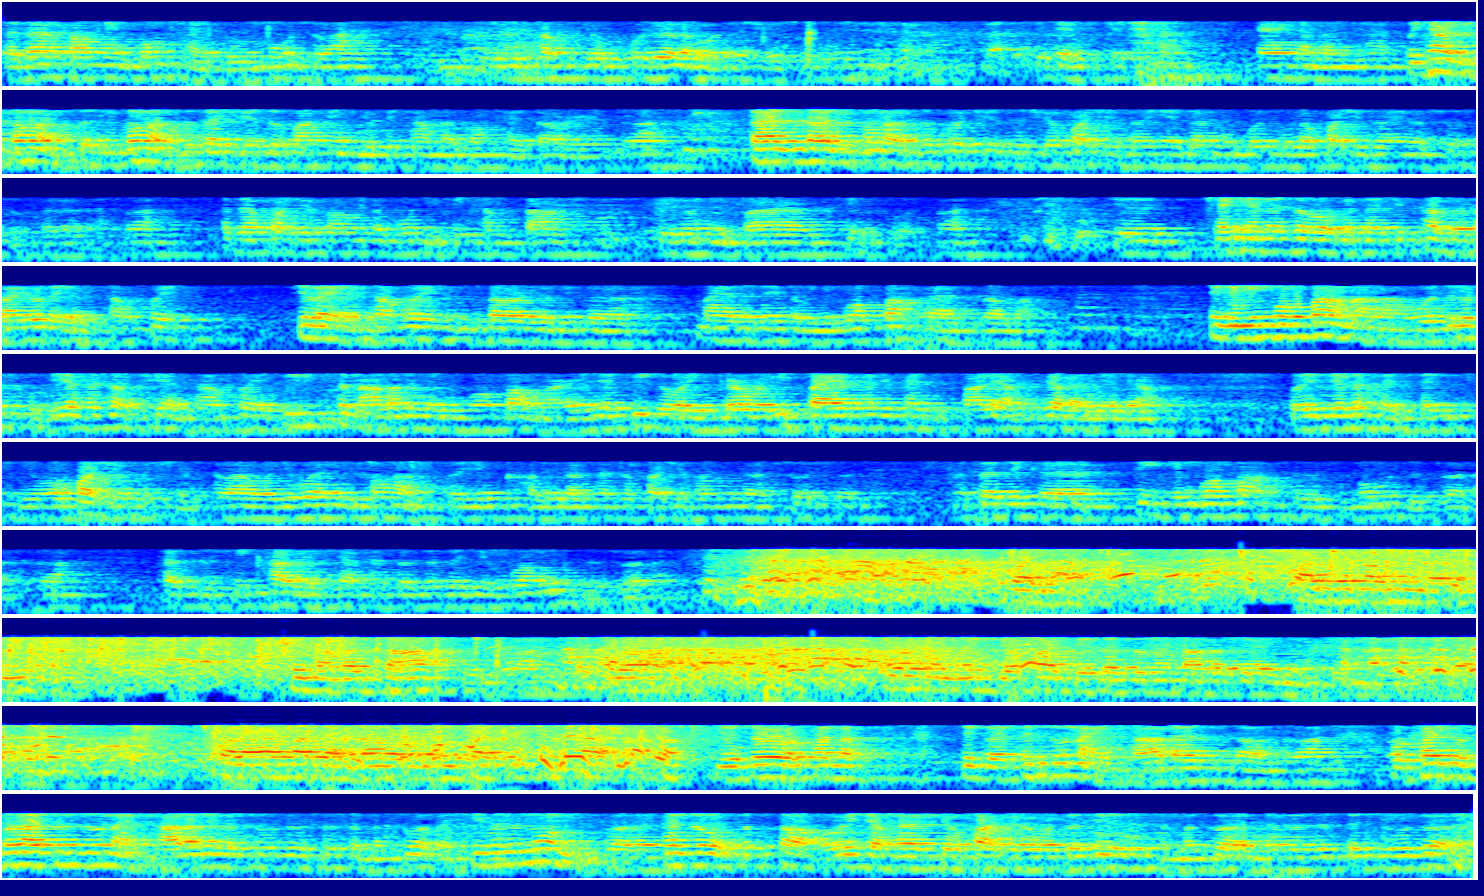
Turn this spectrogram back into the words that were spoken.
彩蛋方面光彩夺目，是吧？所以他们就忽略了我的学术功底，这点非常让人感到遗憾。不像李峰老师，李峰老师在学术方面就非常的光彩照人，是吧？大家知道李峰老师过去是学化学专业，在美国读了化学专业的硕士回来了，是吧？他在化学方面的功底非常扎实，就有你而佩服，是吧？就前年的时候，我跟他去看罗大佑的演唱会，进了演唱会，你知道有那个卖的那种荧光棒，大家知道吗？那个荧光棒呢，我这个土鳖很少去演唱会，第一次拿到那个荧光棒玩，人家递给我一根，我一掰它就开始发亮，越来越亮，我就觉得很神奇。我化学不行是吧？我就问李峰老师，又考虑到他是化学方面的硕士，我说这个这个荧光棒是什么物质做的，是吧？他仔细看了一下，他说这是荧光物质做的。化学方面的非常的扎实，是吧？是吧？我们学化学的都能达到这样一种程度。后来发展到我们一块去吃饭，有时候我看到这个珍珠奶茶，大家知道是吧？我开始不知道珍珠奶茶的那个珠子是什么做的，其实是糯米做的，但是我不知道。我一讲他学化学，我说这个是什么做的？他说是珍珠做的。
